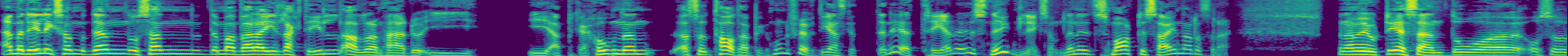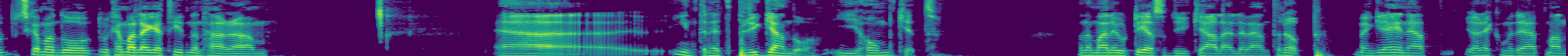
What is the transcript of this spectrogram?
nej men det är liksom den, och sen när man väl har lagt till alla de här då i, i applikationen, alltså TAD-applikationen för övrigt är ganska, den är rätt trevlig, är snygg liksom, den är smart designad och sådär. Men när man har gjort det sen då, och så ska man då, då kan man lägga till den här um, uh, internetbryggan då i HomeKit. Och när man har gjort det så dyker alla elementen upp. Men grejen är att jag rekommenderar att man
